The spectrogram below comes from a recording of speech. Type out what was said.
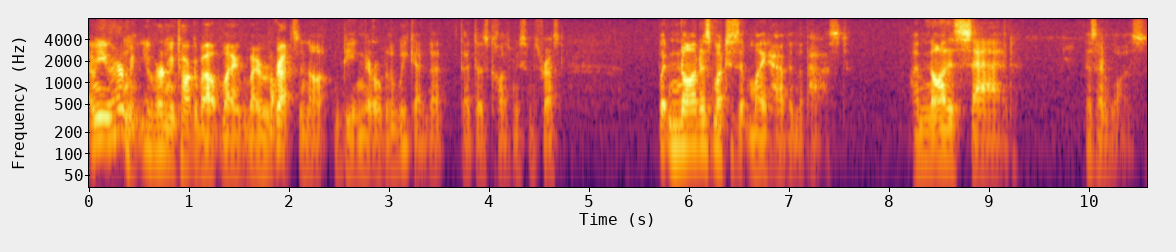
I mean, you heard me. You heard me talk about my, my regrets and not being there over the weekend. That that does cause me some stress, but not as much as it might have in the past. I'm not as sad as I was.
